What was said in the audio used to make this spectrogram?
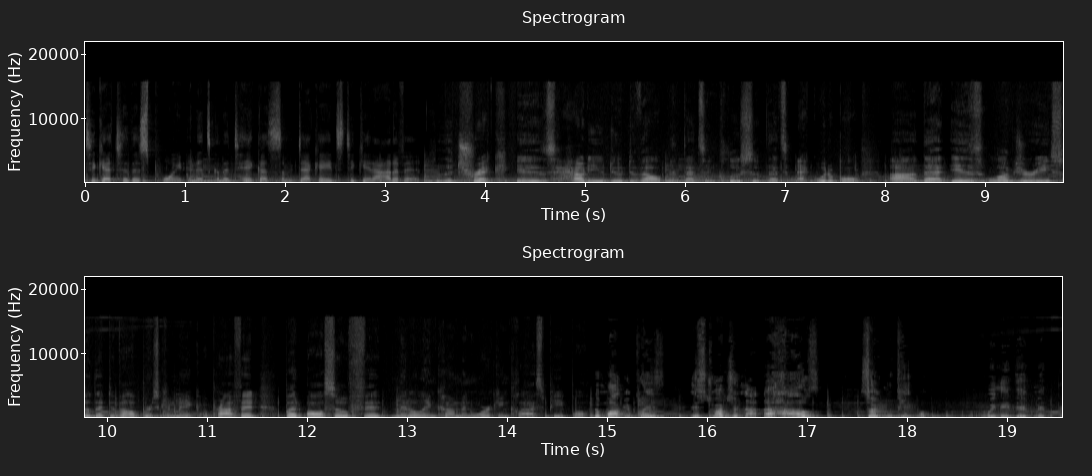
to get to this point, and it's going to take us some decades to get out of it. The trick is how do you do development that's inclusive, that's equitable, uh, that is luxury so that developers can make a profit, but also fit middle income and working class people. The marketplace is structured not to house certain people. We need to admit that.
